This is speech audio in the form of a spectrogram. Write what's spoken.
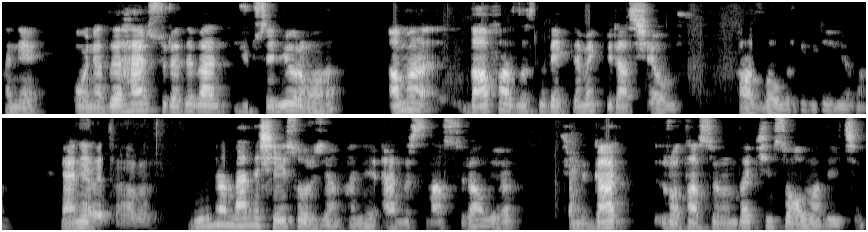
hani oynadığı her sürede ben yükseliyorum ona. Ama daha fazlasını beklemek biraz şey olur. Fazla olur gibi geliyor bana. Yani evet abi. Buradan ben de şeyi soracağım. Hani Anderson az süre alıyor. Şimdi guard rotasyonunda kimse olmadığı için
